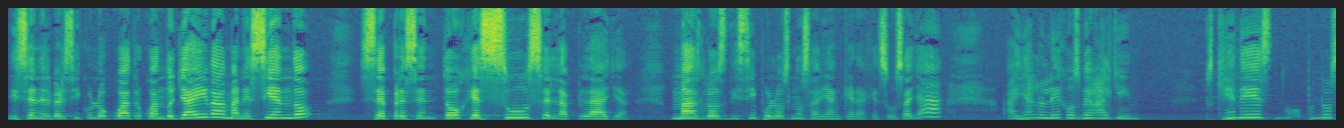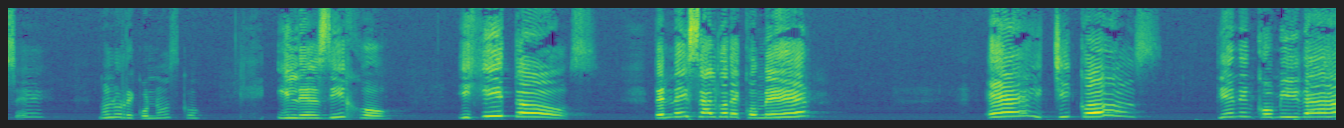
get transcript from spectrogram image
dice en el versículo 4, cuando ya iba amaneciendo, se presentó Jesús en la playa, mas los discípulos no sabían que era Jesús. Allá, allá a lo lejos veo a alguien. Pues, ¿Quién es? No, pues no sé, no lo reconozco. Y les dijo, hijitos, ¿tenéis algo de comer? ¡Hey, chicos! ¿Tienen comida?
